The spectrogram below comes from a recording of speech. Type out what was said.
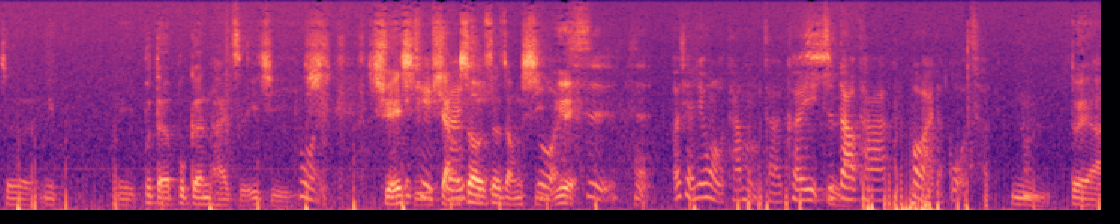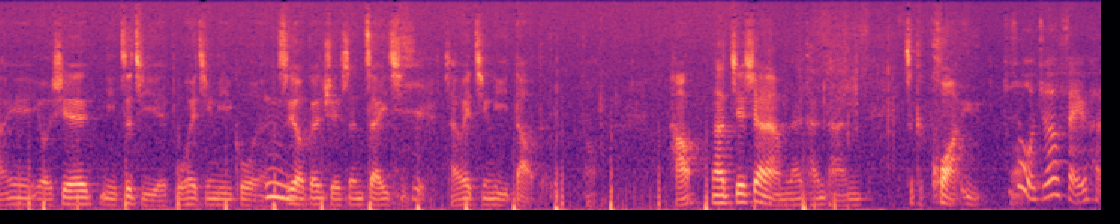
这你你不得不跟孩子一起学习，享受这种喜对，悦。是是，而且因为我他们，我们才可以知道他后来的过程。嗯，对啊，因为有些你自己也不会经历过的，嗯只有跟学生在一起才会经历到的。哦，好，那接下来我们来谈谈这个跨域。就是我觉得斐鱼很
